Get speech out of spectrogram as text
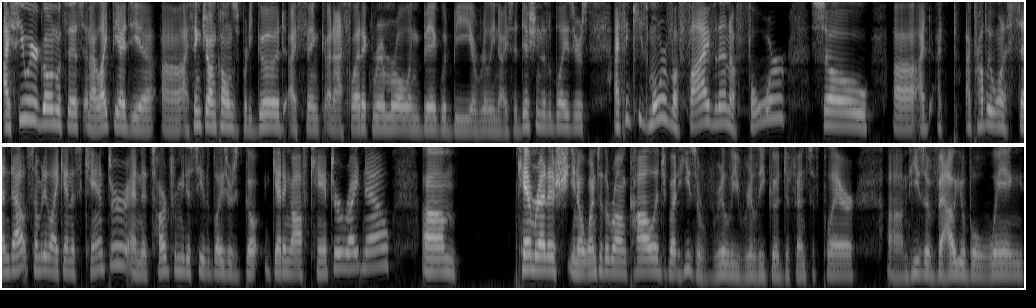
I see where you're going with this, and I like the idea. Uh, I think John Collins is pretty good. I think an athletic rim rolling big would be a really nice addition to the Blazers. I think he's more of a five than a four. So uh, I, I, probably want to send out somebody like Enes Kanter, and it's hard for me to see the Blazers go getting off Kanter right now. Um, Cam Reddish, you know, went to the wrong college, but he's a really, really good defensive player. Um, he's a valuable wing.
